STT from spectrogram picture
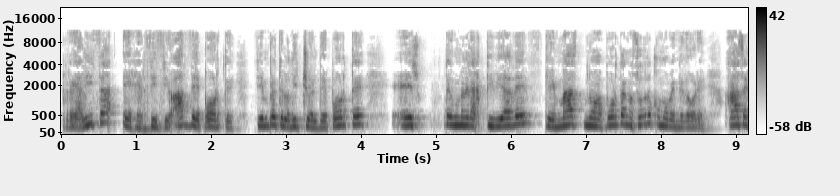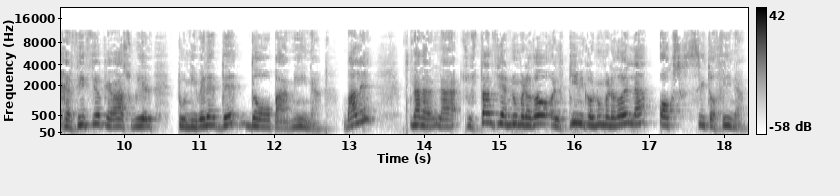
realiza ejercicio, haz deporte. Siempre te lo he dicho, el deporte es una de las actividades que más nos aporta a nosotros como vendedores. Haz ejercicio que va a subir tus niveles de dopamina, ¿vale? Nada, la sustancia número dos, el químico número dos es la oxitocina.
